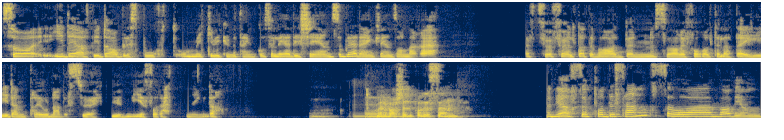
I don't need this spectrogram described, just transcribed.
så i det at vi da ble spurt om ikke vi kunne tenke oss å lede i Skien, så ble det egentlig en sånn derre Jeg følte at det var et bønnesvar i forhold til at jeg i den perioden hadde søkt Gud mye forretning, da. Mm. Men hva skjedde på Descend? Ja, så på Descend så var vi jo en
